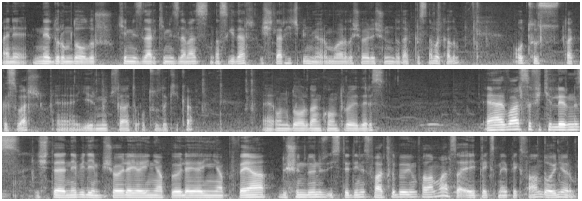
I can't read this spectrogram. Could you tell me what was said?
Hani ne durumda olur, kim izler, kim izlemez, nasıl gider işler hiç bilmiyorum. Bu arada şöyle şunun da dakikasına bakalım. 30 dakikası var. Ee, 23 saat 30 dakika. Ee, onu da oradan kontrol ederiz. Eğer varsa fikirleriniz işte ne bileyim şöyle yayın yap böyle yayın yap veya düşündüğünüz istediğiniz farklı bir oyun falan varsa Apex Apex falan da oynuyorum.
